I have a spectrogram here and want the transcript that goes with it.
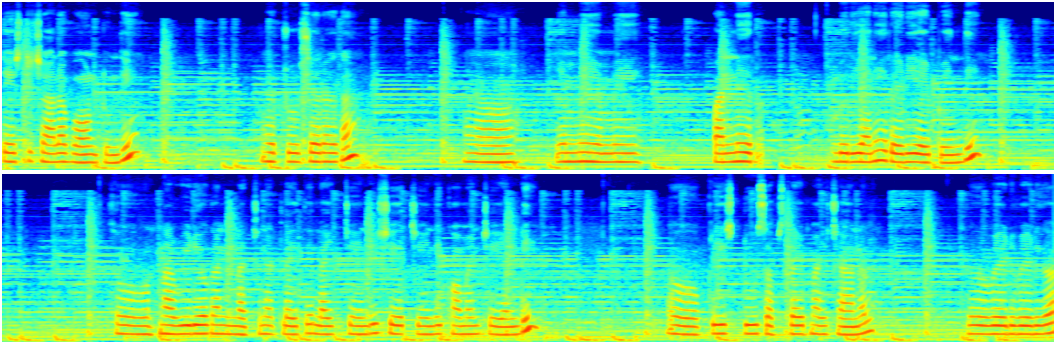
టేస్ట్ చాలా బాగుంటుంది. మీరు చూసారు కదా? ఎమ్మి ఎమ్మి పన్నీర్ బిర్యానీ రెడీ అయిపోయింది. సో నా వీడియో కానీ నచ్చినట్లయితే లైక్ చేయండి షేర్ చేయండి కామెంట్ చేయండి. Please do subscribe my channel వేడి వేడిగా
